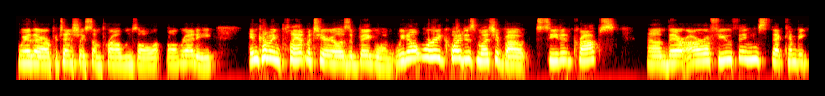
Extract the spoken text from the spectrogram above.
where there are potentially some problems all, already. Incoming plant material is a big one. We don't worry quite as much about seeded crops. Um, there are a few things that can be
